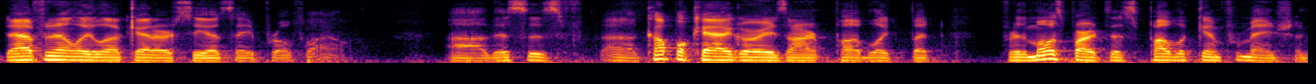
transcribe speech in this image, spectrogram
definitely look at our CSA profile. Uh, this is uh, a couple categories aren't public, but for the most part, this is public information.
